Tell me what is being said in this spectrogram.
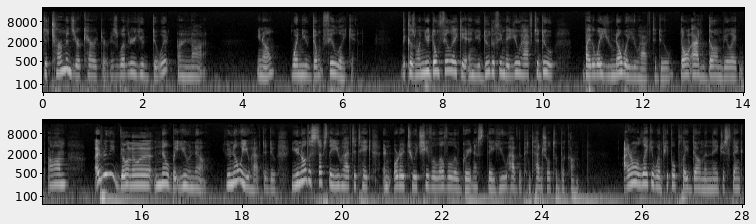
determines your character is whether you do it or not. You know? When you don't feel like it. Because when you don't feel like it and you do the thing that you have to do, by the way, you know what you have to do. Don't act dumb. Be like, um, I really don't know. No, but you know. You know what you have to do. You know the steps that you have to take in order to achieve a level of greatness that you have the potential to become. I don't like it when people play dumb and they just think,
